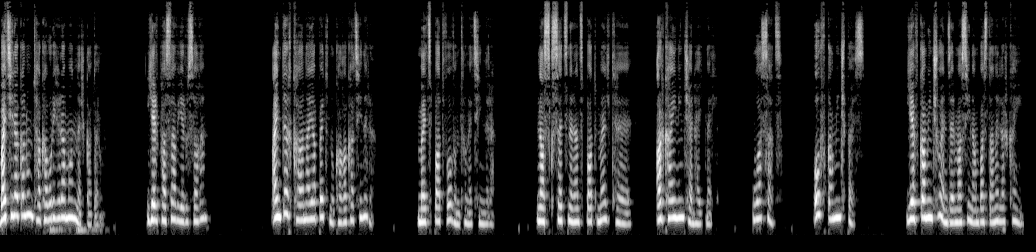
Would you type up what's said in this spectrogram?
Բայց իրականում թակավորի հրամանն էր կատարում։ Երբ հասավ Երուսաղեմ, այնտեղ քահանայապետն ու քաղաքացիները մեծ պատվով ընդունեցին նրան։ Նա սկսեց նրանց պատմել, թե արքային ինչ են հայտնել, ու ասաց. Ով կամ ինչպես, եւ կամ ինչու են ձեր մասին ամբաստանել արքային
